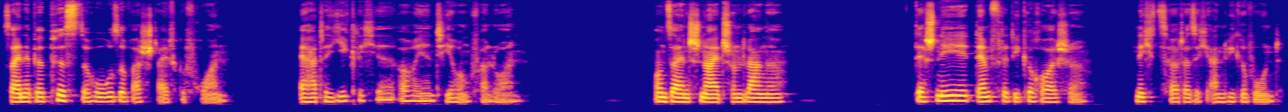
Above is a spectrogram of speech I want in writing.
Seine bepisste Hose war steif gefroren. Er hatte jegliche Orientierung verloren. Und sein schneit schon lange. Der Schnee dämpfte die Geräusche. Nichts hörte sich an wie gewohnt.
